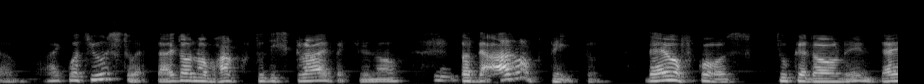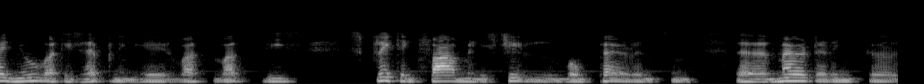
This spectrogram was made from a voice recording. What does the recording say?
uh, I got used to it. I don't know how to describe it, you know. Mm. But the Arab people, they of course took it all in. They knew what is happening here, what what these splitting families, children, both parents, and uh, murdering uh,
